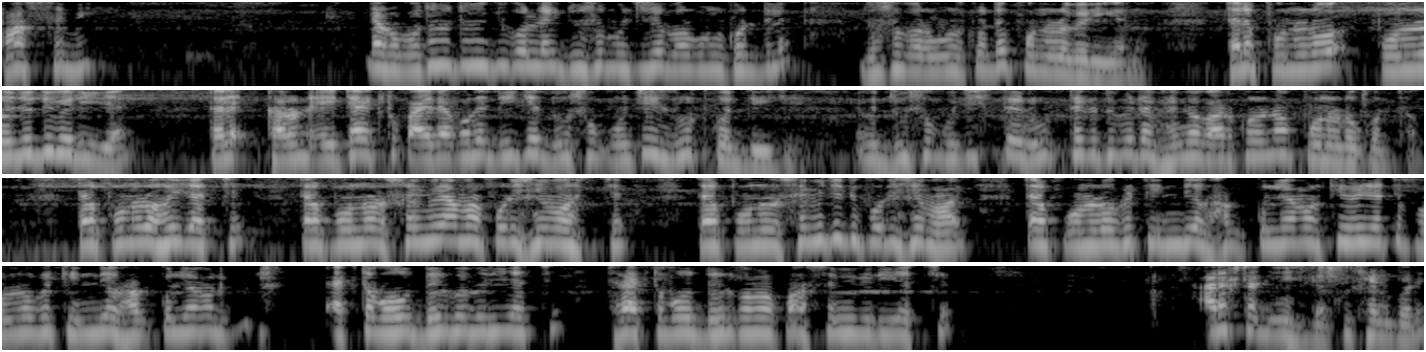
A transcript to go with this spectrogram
পাঁচ সেমি। দেখো, প্রথমে তুমি কী করলে? দুশো পঁচিশে বর্গমূল করে দিলে, দুশো বর্গমূল করে দিলে পনেরো বেরিয়ে গেলো। তাহলে পনেরো পনেরো যদি বেরিয়ে যায় তাহলে কারণ এটা একটু কায়দা করে দিয়েছে, দুশো পঁচিশ রুট করে দিয়েছে। এবার দুশো পঁচিশতে রুট থেকে তুমি এটা ভেঙে বার করে নাও, পনেরো করতাম তাহলে পনেরো হয়ে যাচ্ছে। তাহলে পনেরো সেমি আমার পরিসীমা হচ্ছে। তাহলে পনেরো সেমি যদি পরিসীমা হয়, তাহলে পনেরোকে তিন দিয়ে ভাগ করলে আমার কী হয়ে যাচ্ছে? পনেরোকে তিন দিয়ে ভাগ করলে আমার একটা বহু দৈর্ঘ্য বেরিয়ে যাচ্ছে। তাহলে একটা বহু দৈর্ঘ্য আমার পাঁচ সেমি বেরিয়ে যাচ্ছে। আরেকটা জিনিস দেখো, খেয়াল করে।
